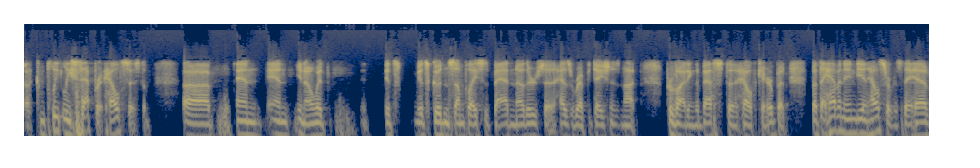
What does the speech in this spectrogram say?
a completely separate health system uh, and and you know it, it it's it's good in some places, bad in others. Uh, has a reputation as not providing the best uh, health care, but but they have an Indian health service. They have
